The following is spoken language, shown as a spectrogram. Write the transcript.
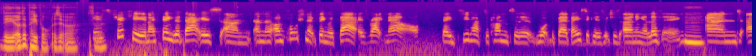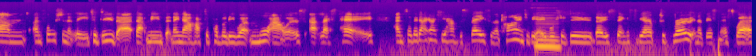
the other people, as it were. So- it's tricky. And i think that that is um and the unfortunate thing with that is right now they do have to come to what the bare basic is which is earning a living Mm. and um unfortunately to do that that means that they now have to probably work more hours at less pay and so they don't actually have the space and the time to be able Mm. to do those things to be able to grow in a business where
